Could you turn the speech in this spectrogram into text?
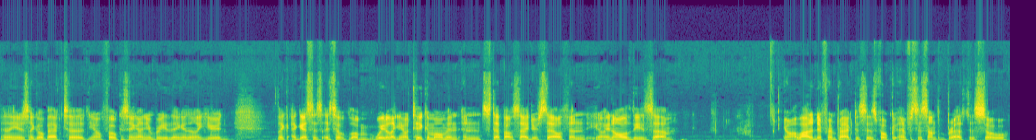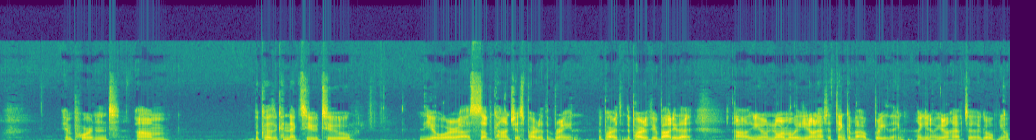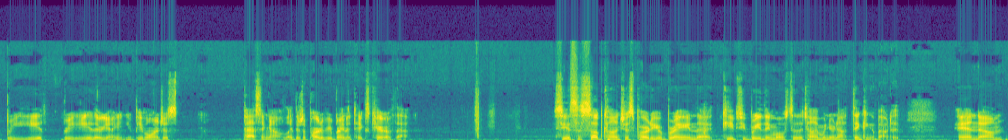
And then you just like go back to you know focusing on your breathing and then like you're like I guess it's it's a, a, way to like you know take a moment and step outside yourself and you know in all of these um, you know a lot of different practices focus emphasis on the breath is so important um, because it connects you to your uh, subconscious part of the brain the part the part of your body that uh, you know, normally you don't have to think about breathing. Like, you know, you don't have to go, you know, breathe, breathe. Or, you know, people aren't just passing out. Like, there's a part of your brain that takes care of that. See, it's the subconscious part of your brain that keeps you breathing most of the time when you're not thinking about it. And, um,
